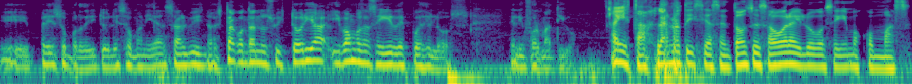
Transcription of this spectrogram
eh, preso por delito de lesa humanidad en San Luis. Nos está contando su historia y vamos a seguir después de los del informativo. Ahí está, las noticias entonces ahora y luego seguimos con más.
